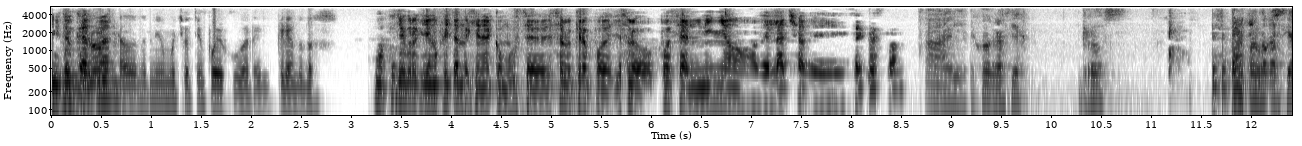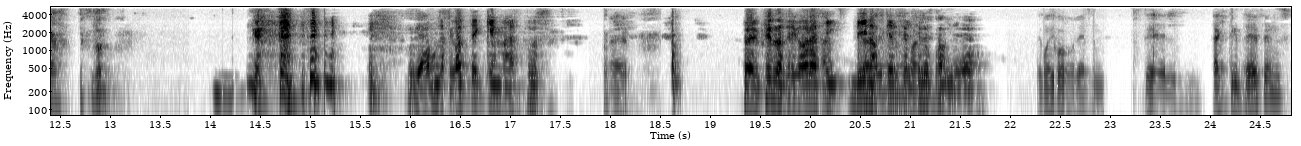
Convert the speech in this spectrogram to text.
¿Y tú, he Carmen? no he tenido mucho tiempo de jugar el- creándolos. No, pues yo creo que yo no fui tan original como ustedes. Yo se lo quiero poner- yo se lo puse al niño del hacha de Sacred Stone. Ah, el hijo de García. Ross. Ese Fernando. García. pues ya, un gagote, ¿qué más? Pues. A ver, Pero en fin, Rodrigo, ahora sí, Ah, dinos, eh, ¿qué es el Stone? como dijo del Tactic Defense,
